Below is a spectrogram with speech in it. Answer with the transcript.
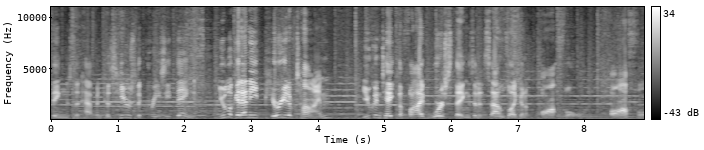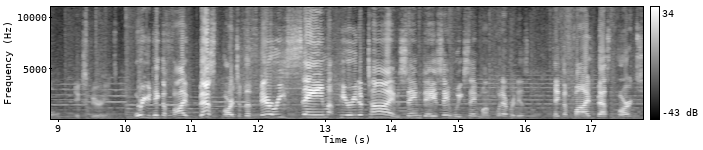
things that happened. Because here's the crazy thing you look at any period of time, you can take the five worst things, and it sounds like an awful, awful experience. Or you take the five best parts of the very same period of time, same day, same week, same month, whatever it is. Take the five best parts,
